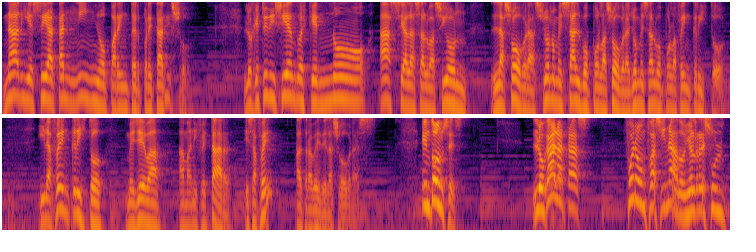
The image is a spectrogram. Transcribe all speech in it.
nadie sea tan niño para interpretar eso. Lo que estoy diciendo es que no hace a la salvación las obras. Yo no me salvo por las obras, yo me salvo por la fe en Cristo. Y la fe en Cristo me lleva a manifestar esa fe a través de las obras. Entonces, los Gálatas fueron fascinados y el resultado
